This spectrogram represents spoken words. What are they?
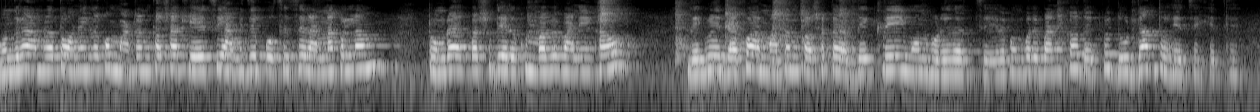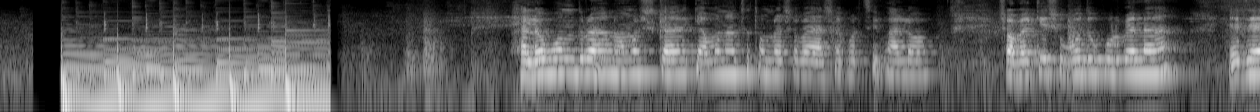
বন্ধুরা, আমরা তো অনেক রকম মাটন কষা খেয়েছি। আমি যে প্রসেসে রান্না করলাম, তোমরা একবার শুধু এরকমভাবে বানিয়ে খাও। দেখবে, দেখো, আর মাটন কষাটা দেখলেই মন ভরে যাচ্ছে। এরকম করে বানিয়ে খাও, দেখবে দুর্দান্ত হয়েছে খেতে। হ্যালো বন্ধুরা, নমস্কার। কেমন আছো তোমরা সবাই? আশা করছি ভালো। সবাইকে শুভ দুপুরবেলা। এই যে,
